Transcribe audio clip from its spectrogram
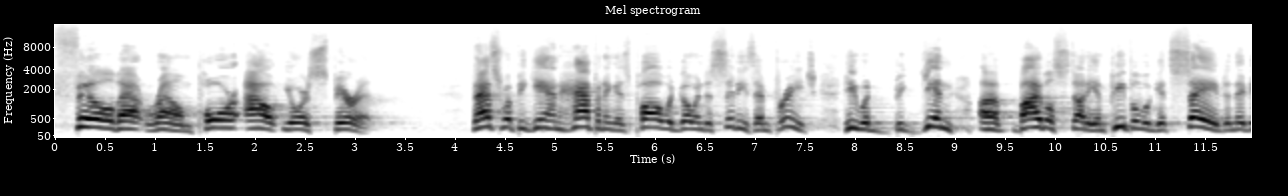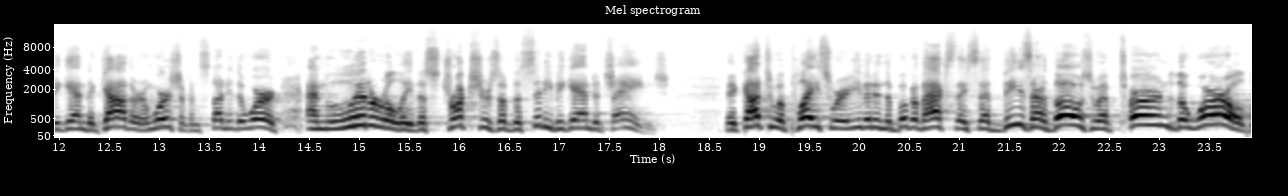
Fill that realm. Pour out your spirit. That's what began happening as Paul would go into cities and preach. He would begin a Bible study, and people would get saved, and they began to gather and worship and study the Word. And literally, the structures of the city began to change. It got to a place where, even in the book of Acts, they said, These are those who have turned the world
